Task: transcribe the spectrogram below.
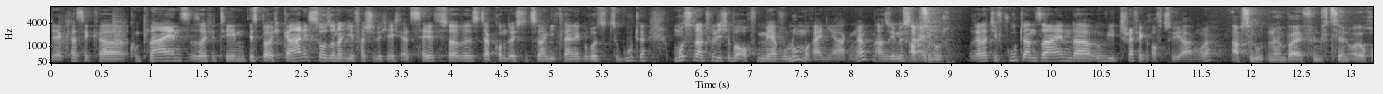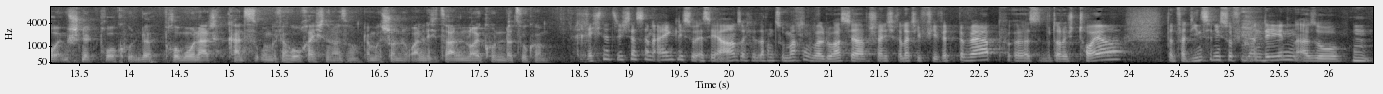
der Klassiker Compliance, solche Themen. Ist bei euch gar nicht so, sondern ihr versteht euch echt als Self-Service, da kommt euch sozusagen die kleine Größe zugute. Musst du natürlich aber auch mehr Volumen reinjagen, ne? Also ihr müsst Absolut. relativ gut dann sein, da irgendwie Traffic raufzujagen, oder? Absolut, ne? bei 15 Euro im Schnitt pro Kunde pro Monat kannst du ungefähr hochrechnen, also da muss schon eine ordentliche Zahl an Neukunden dazukommen. Rechnet sich das dann eigentlich, so SEA und solche Sachen zu machen? Weil du hast ja wahrscheinlich relativ viel Wettbewerb, äh, es wird dadurch teuer, dann verdienst du nicht so viel an denen. Also, hm.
